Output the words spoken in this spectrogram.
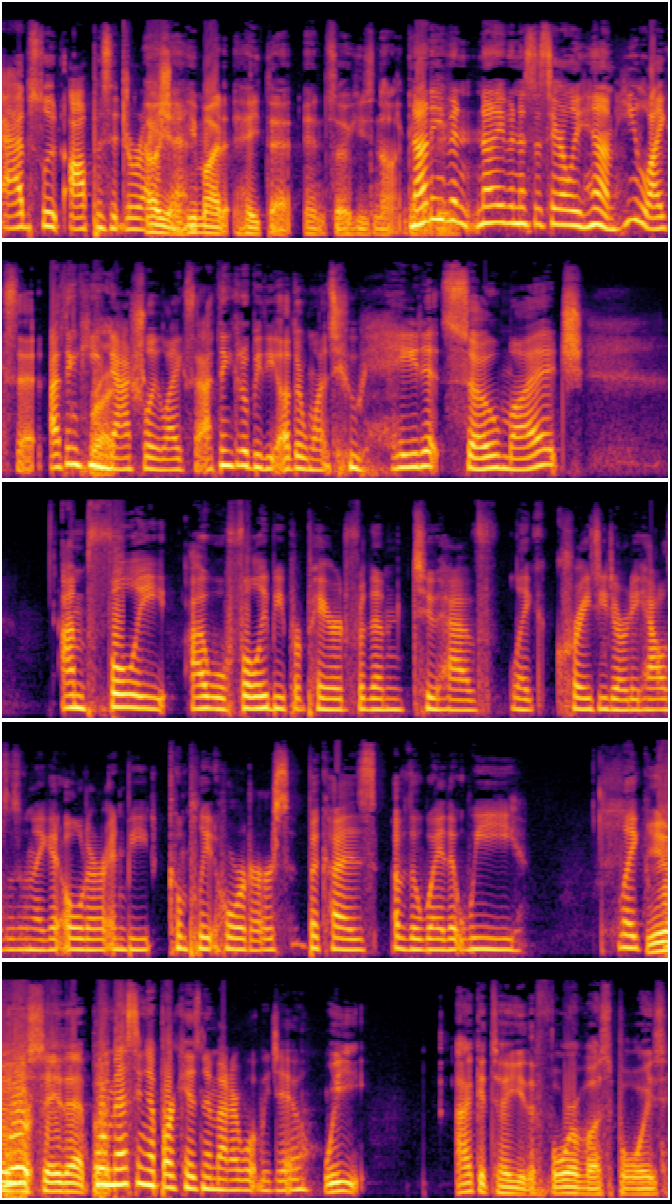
absolute opposite direction. oh yeah, he might hate that, and so he's not. Not even not even necessarily him. He likes it. I think he Right. naturally likes it. I think it'll be the other ones who hate it so much. I'm fully I will fully be prepared for them to have like crazy dirty houses when they get older and be complete hoarders because of the way that we like You know, you say that, we're messing up our kids no matter what we do. we, I could tell you, the four of us boys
